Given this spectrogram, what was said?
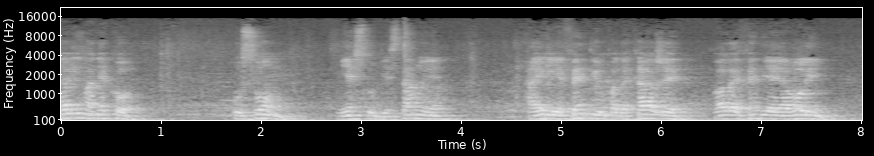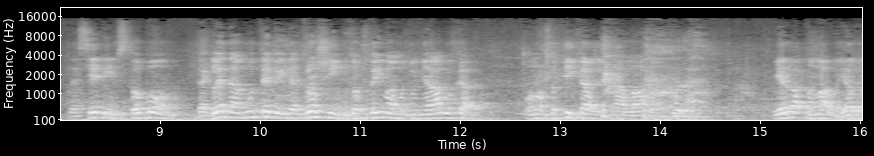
Da li ima neko u svom mjestu gdje stanuje Haili Efendiju pa da kaže Hvala Efendija, ja volim da sjedim s tobom, da gledam u tebe i da trošim to što imam od Dunjaluka, ono što ti kažeš na Allahom. Vjerovatno malo, jel?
